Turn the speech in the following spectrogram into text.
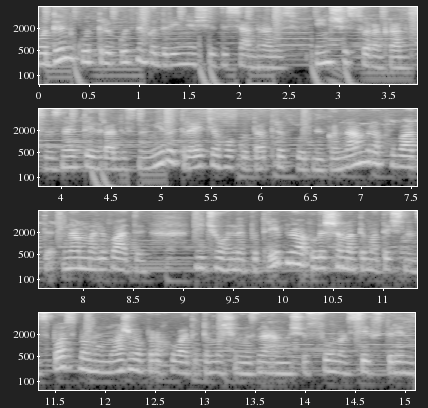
Один кут трикутника дорівнює 60 градусів, інший 40 градусів. Знайти градусну міру третього кута трикутника. Нам рахувати, нам малювати нічого не потрібно, лише математичним способом ми можемо порахувати, тому що ми знаємо, що сума всіх сторін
